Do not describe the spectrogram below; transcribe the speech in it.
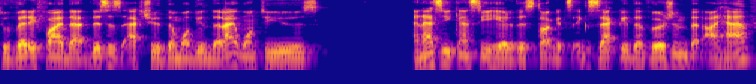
to verify that this is actually the module that I want to use. And as you can see here, this targets exactly the version that I have.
